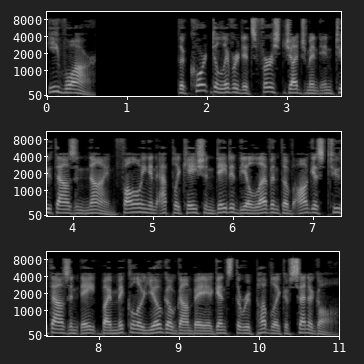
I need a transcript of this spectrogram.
d'Ivoire. The court delivered its first judgment in 2009 following an application dated the 11th of August 2008 by Mikolo Yogogombaye against the Republic of Senegal.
